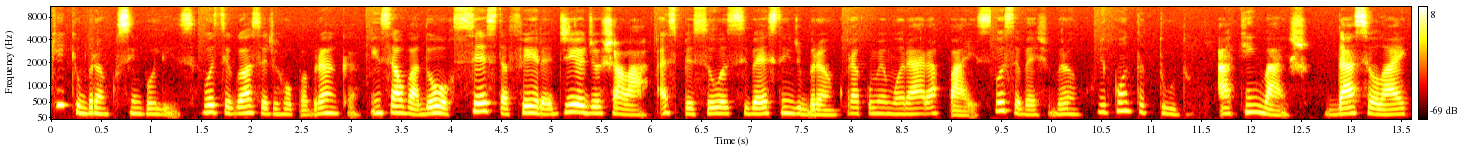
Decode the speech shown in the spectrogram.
que, que o branco simboliza? Você gosta de roupa branca? Em Salvador, sexta-feira, dia de Oxalá, as pessoas se vestem de branco para comemorar a paz. Você veste branco? Me conta tudo aqui embaixo. Dá seu like,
